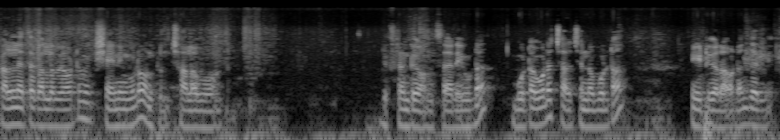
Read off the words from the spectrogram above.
కలనైతే కలర్ కాబట్టి మీకు షైనింగ్ కూడా ఉంటుంది. చాలా బాగుంటుంది డిఫరెంట్గా ఉంది శారీ కూడా. బూట కూడా చాలా చిన్న బూట. నీట్గా రావడం జరిగింది.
